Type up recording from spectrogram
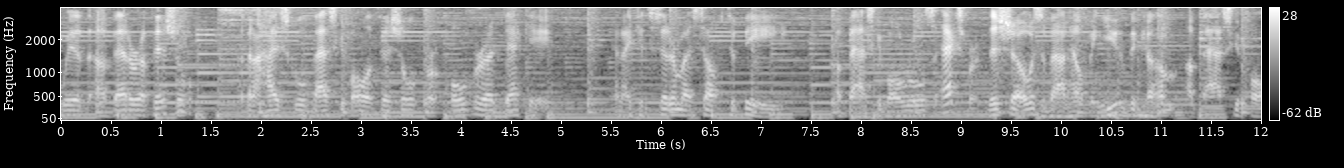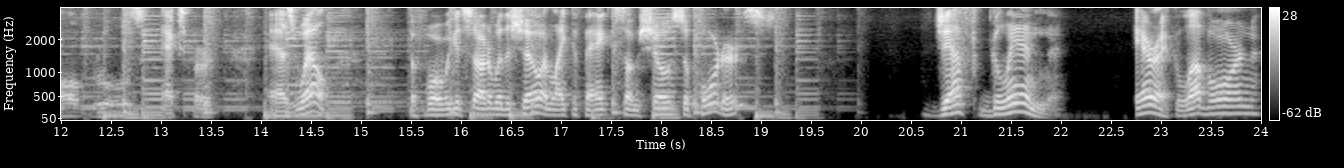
with a Better Official. I've been a high school basketball official for over a decade and I consider myself to be a basketball rules expert. This show is about helping you become a basketball rules expert as well. Before we get started with the show, I'd like to thank some show supporters Jeff Glynn, Eric Lovorn,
